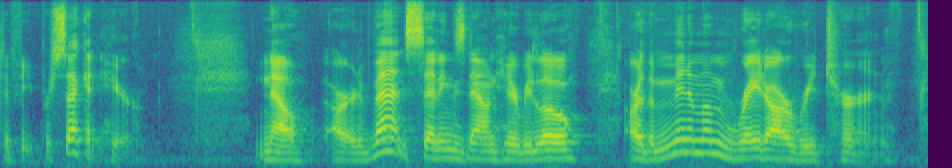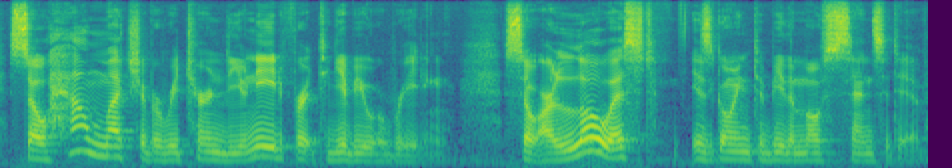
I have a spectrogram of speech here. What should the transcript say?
to feet per second here. Now, our advanced settings down here below are the minimum radar return. So how much of a return do you need for it to give you a reading? So our lowest is going to be the most sensitive.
